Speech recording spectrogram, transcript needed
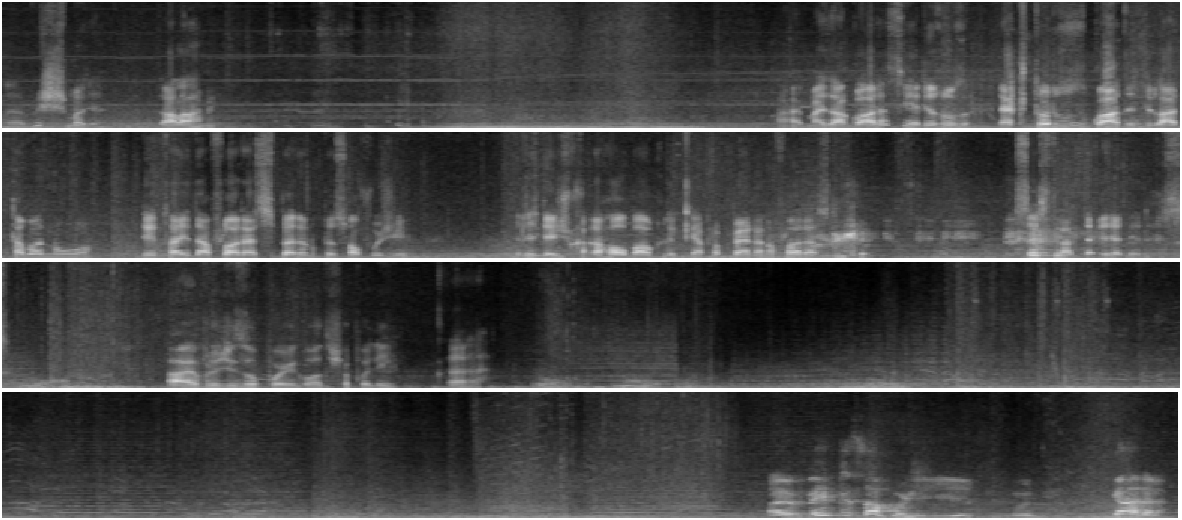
É, Vixe, Maria, alarme. Ah, mas agora sim, eles usam. É que todos os guardas de lá estavam no... dentro aí da floresta esperando o pessoal fugir. Eles deixam o cara roubar o que ele quer pra pegar na floresta. Essa é a estratégia deles. A árvore de isopor igual a do Chapolin. É. Aí eu vejo o pessoal fugir. Cara,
